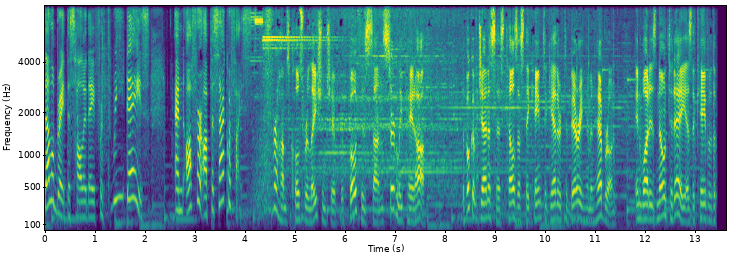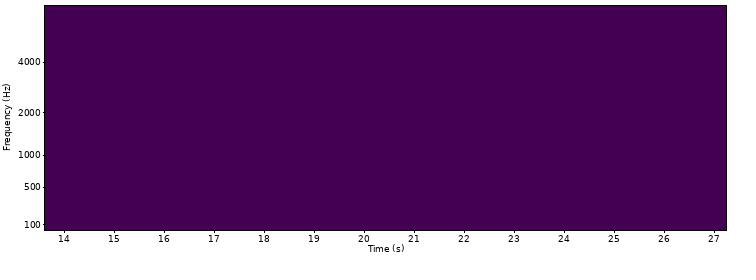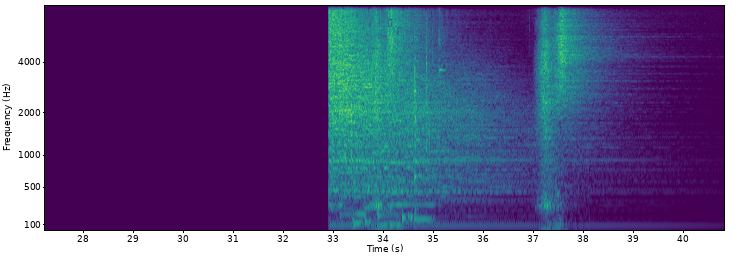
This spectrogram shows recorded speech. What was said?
celebrate this holiday for three days and offer up a sacrifice. Abraham's close relationship with both his sons certainly paid off. The book of Genesis tells us they came together to bury him in Hebron, in what is known today as the Cave of the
